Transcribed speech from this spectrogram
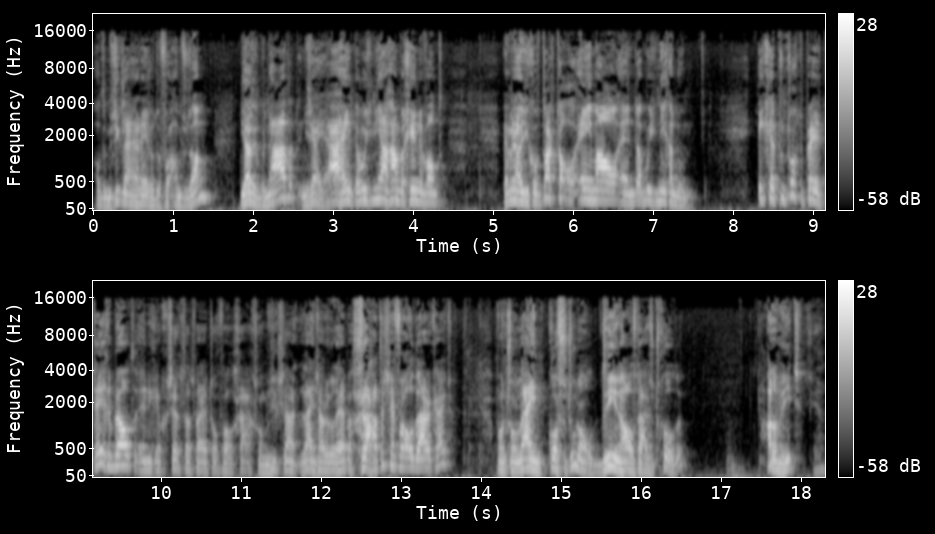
of de muzieklijnen regelde voor Amsterdam, die had ik benaderd. En die zei, ja Henk, daar moet je niet aan gaan beginnen, want we hebben nou die contacten al eenmaal en dat moet je niet gaan doen. Ik heb toen toch de PDT gebeld en ik heb gezegd dat wij toch wel graag zo'n muzieklijn zouden willen hebben. Gratis, hè, voor alle duidelijkheid. Want zo'n lijn kostte toen al 3.500 gulden. Hadden we niet. Ja,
